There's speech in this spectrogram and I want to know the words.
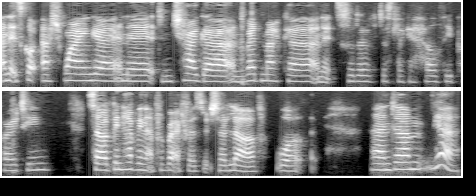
and it's got ashwagandha in it and chaga and red maca, and it's sort of just like a healthy protein. So I've been having that for breakfast, which I love. Well, and um, yeah,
